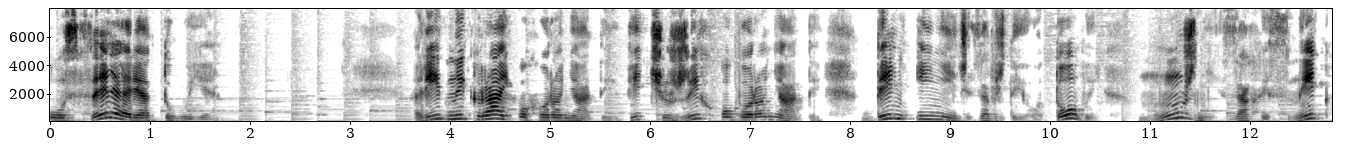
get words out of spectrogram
усе рятує. Рідний край охороняти, від чужих обороняти, день і ніч завжди готовий, мужній захисник.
